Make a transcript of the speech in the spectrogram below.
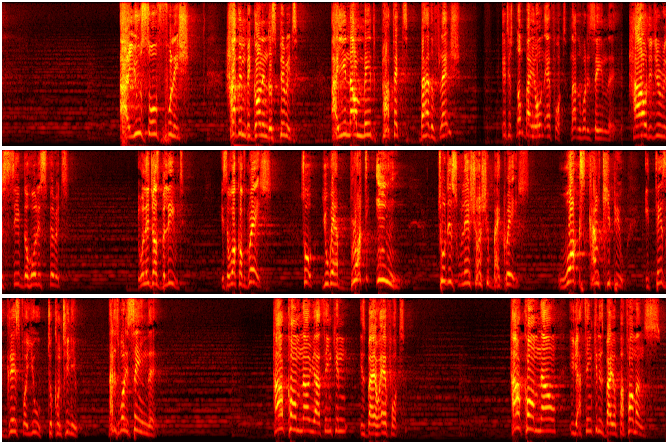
Are you so foolish? Having begun in the Spirit, are ye now made perfect by the flesh? It is not by your own effort. That's what it's saying there. How did you receive the Holy Spirit? You only just believed. It's a work of grace. So you were brought in to this relationship by grace. Works can't keep you. It takes grace for you to continue. That is what he's saying there. How come now you are thinking is by your effort? How come now you are thinking is by your performance?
